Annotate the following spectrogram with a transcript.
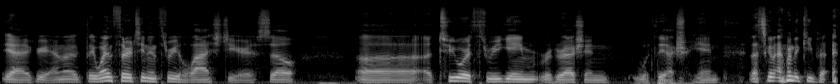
Yeah, I agree. And uh, they went 13 and 3 last year. So uh, a two or three game regression with the extra game. That's to I'm going to keep I'm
